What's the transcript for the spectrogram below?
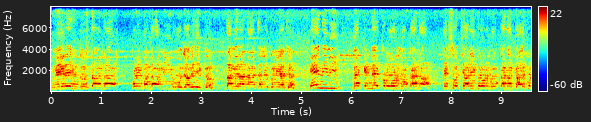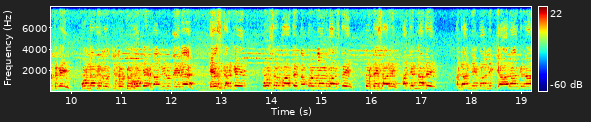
ਮੇਰੇ ਹਿੰਦੁਸਤਾਨ ਦਾ ਕੋਈ ਬੰਦਾ ਅਮੀਰ ਹੋ ਜਾਵੇ ਇੱਕ, ਤਾਂ ਮੇਰਾ ਨਾਂ ਚੱਲੇ ਦੁਨੀਆ 'ਚ। ਇਹ ਨਹੀਂ ਵੀ ਮੈਂ ਕਿੰਨੇ ਕਰੋੜ ਲੋਕਾਂ ਦਾ 140 ਕਰੋੜ ਲੋਕਾਂ ਦਾ ਗਲ ਘੁੱਟ ਕੇ ਉਹਨਾਂ ਦੀ ਰੋਜੀ ਰੋਟੀ ਹੋ ਕੇ ਅਡਾਨੀ ਨੂੰ ਦੇ ਰਿਹਾ ਇਸ ਕਰਕੇ ਉਸ ਸਰਕਾਰ ਦੇ ਨੰਬਰ ਬਣਾਉਣ ਵਾਸਤੇ ਤੁਹਾਡੇ ਸਾਰੇ, ਅੱਜ ਇਹਨਾਂ ਦੇ ਅਡਾਨੀ ਬਾਨੀ 11 ਗਰਾ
